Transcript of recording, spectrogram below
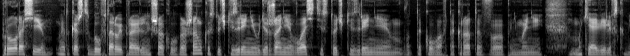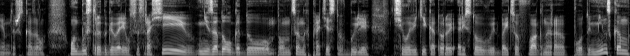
Про Россию. Это, кажется, был второй правильный шаг Лукашенко с точки зрения удержания власти, с точки зрения вот такого автократа в понимании макиавелевском, я бы даже сказал. Он быстро договорился с Россией. Незадолго до полноценных протестов были силовики, которые арестовывают бойцов Вагнера Вагнера под Минском,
